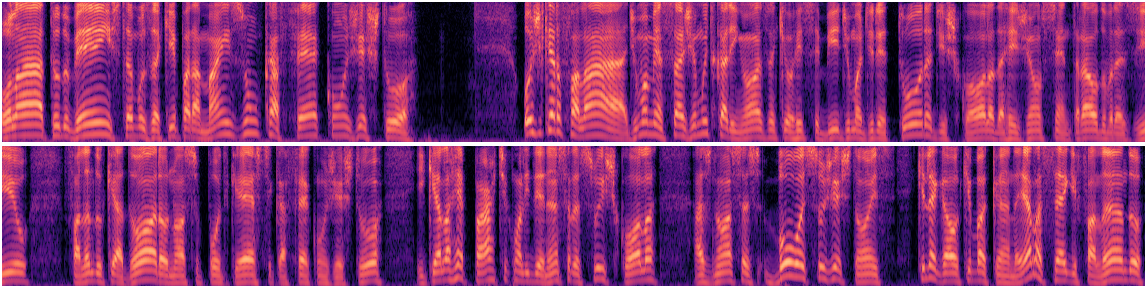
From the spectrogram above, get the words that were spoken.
Olá, tudo bem? Estamos aqui para mais um Café com o Gestor. Hoje quero falar de uma mensagem muito carinhosa que eu recebi de uma diretora de escola da região central do Brasil, falando que adora o nosso podcast Café com o Gestor e que ela reparte com a liderança da sua escola as nossas boas sugestões. Que legal, que bacana. E ela segue falando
